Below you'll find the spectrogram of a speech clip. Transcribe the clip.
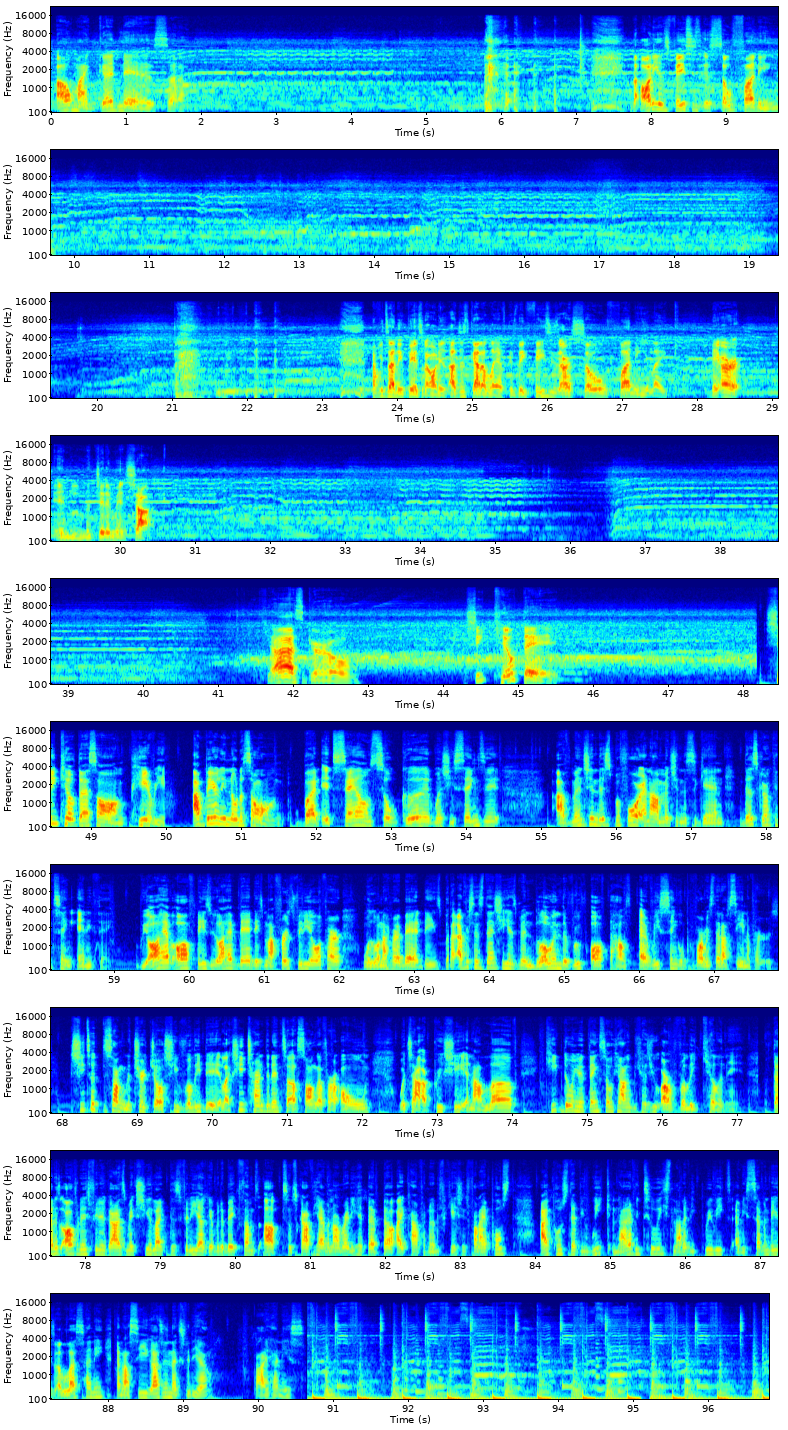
Oh my goodness. the audience faces is so funny. Every time they pan to the audience, I just gotta laugh because their faces are so funny. Like, they are in legitimate shock. Yes, girl. She killed that. She killed that song, period. I barely know the song, but it sounds so good when she sings it. I've mentioned this before and I'll mention this again. This girl can sing anything. We all have off days, we all have bad days. My first video of her was one of her bad days, but ever since then, she has been blowing the roof off the house every single performance that I've seen of hers. She took the song to church, y'all. She really did. Like, she turned it into a song of her own, which I appreciate and I love. Keep doing your thing, Sohyang, because you are really killing it that is all for this video, guys. Make sure you like this video, give it a big thumbs up, subscribe if you haven't already, hit that bell icon for notifications when I post. I post every week, not every two weeks, not every three weeks, every seven days or less, honey. And I'll see you guys in the next video. Bye, honeys.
